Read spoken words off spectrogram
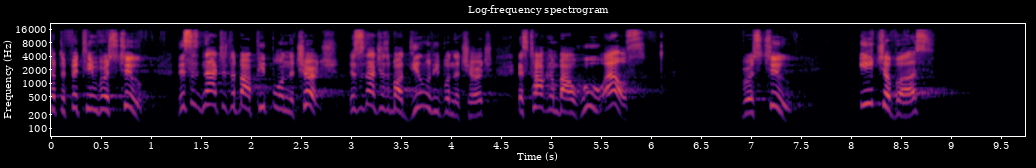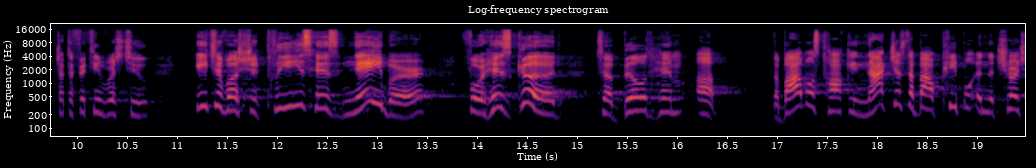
chapter 15, verse 2. This is not just about people in the church. This is not just about dealing with people in the church. It's talking about who else. Verse 2 Each of us chapter 15, verse 2 each of us should please his neighbor for his good to build him up. The Bible's talking not just about people in the church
